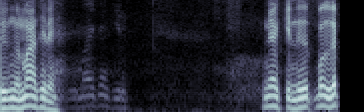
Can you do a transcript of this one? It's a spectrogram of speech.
ดึงกันมาทีนี่ไม่จังกินเนี่ยกินอึดบ่อึด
